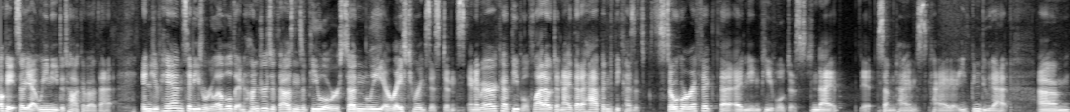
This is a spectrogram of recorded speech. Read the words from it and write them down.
Okay, so yeah, we need to talk about that. In Japan, cities were leveled and hundreds of thousands of people were suddenly erased from existence. In America, people flat out denied that it happened because it's so horrific that, I mean, people just deny sometimes. Kind of, you can do that. Um,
